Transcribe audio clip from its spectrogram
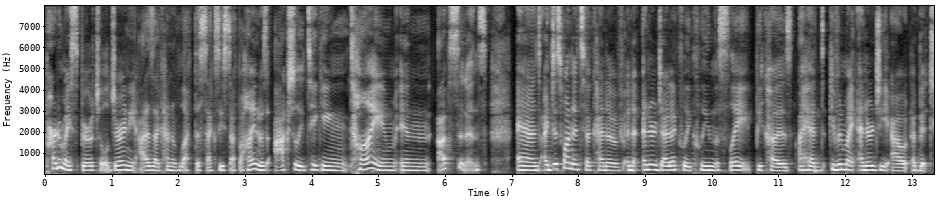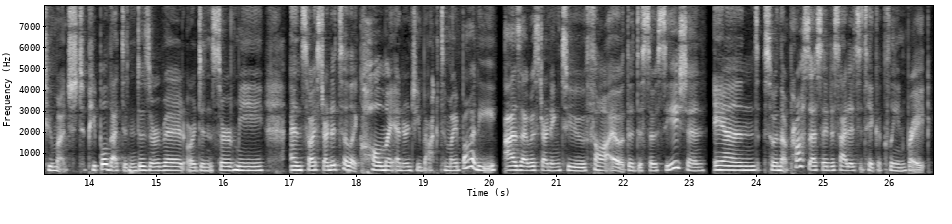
part of my spiritual journey as I kind of left the sexy stuff behind was actually taking time in abstinence. And I just wanted to kind of energetically clean the slate because I had given my energy out a bit too much to people that didn't deserve it or didn't serve me. And so I started to like call my energy back to my body as I was starting to thaw out the dissociation. And so in that process, I decided to take a clean break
